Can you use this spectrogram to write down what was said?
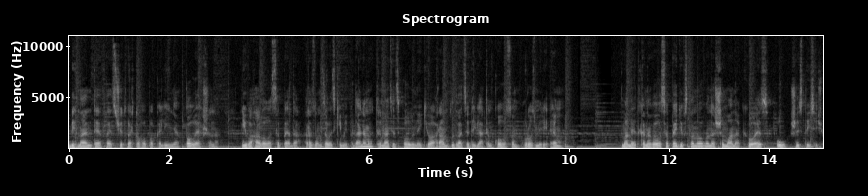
Big TFS 4 покоління полегшена. І вага велосипеда разом з заводськими педалями 13,5 кг з 29 колесом в розмірі М. Монетка на велосипеді встановлена Shimano QS U6000.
